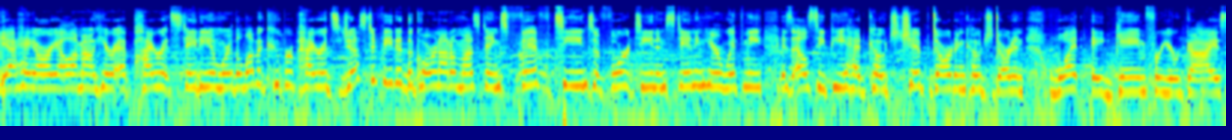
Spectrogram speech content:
Yeah, hey Ariel, I'm out here at Pirate Stadium where the Lubbock Cooper Pirates just defeated the Coronado Mustangs 15 to 14 and standing here with me is LCP head coach Chip Darden. Coach Darden, what a game for your guys.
